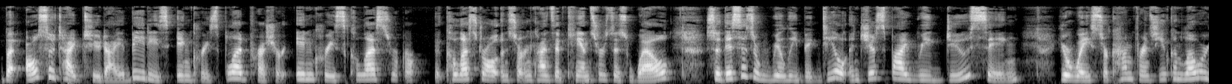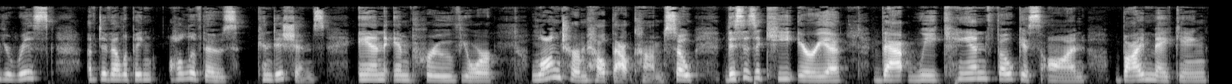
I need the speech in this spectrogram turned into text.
but also type 2 diabetes, increased blood pressure, increased cholesterol, cholesterol, and certain kinds of cancers as well. So, this is a really big deal. And just by reducing your waist circumference, you can lower your risk of developing all of those conditions and improve your long term health outcomes. So, this is a key area that we can focus on by making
